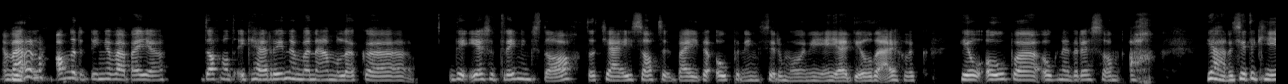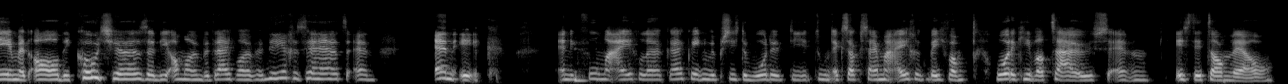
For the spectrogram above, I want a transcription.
En waren er nog andere dingen waarbij je dacht, want ik herinner me namelijk eh, de eerste trainingsdag dat jij zat bij de openingsceremonie en jij deelde eigenlijk heel open ook naar de rest van, ach, ja, dan zit ik hier met al die coaches en die allemaal hun bedrijf al hebben neergezet en, en ik. En ik voel me eigenlijk, ik weet niet meer precies de woorden die toen exact zei, maar eigenlijk een beetje van, hoor ik hier wel thuis en is dit dan wel?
